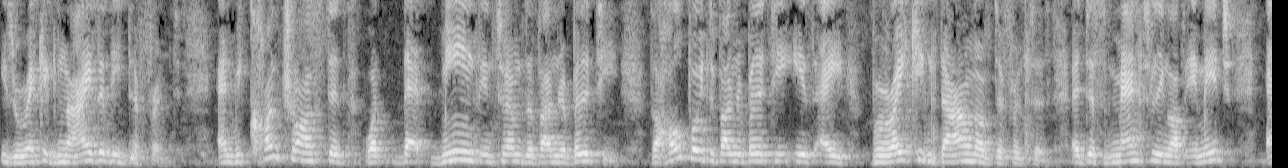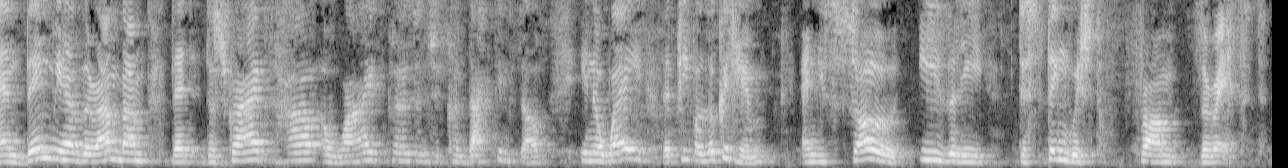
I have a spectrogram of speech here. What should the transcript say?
is recognizably different. And we contrasted what that means in terms of vulnerability. The whole point of vulnerability is a breaking down of differences, a dismantling of image. And then we have the Rambam that describes how a wise person should conduct himself in a way that people look at him and he's so easily distinguished from the rest.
